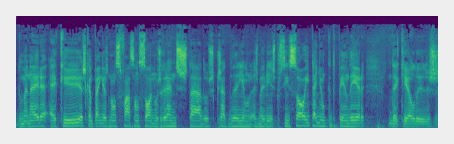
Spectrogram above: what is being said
de maneira a que as campanhas não se façam só nos grandes Estados que já dariam as maiorias por si só e tenham que depender daqueles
